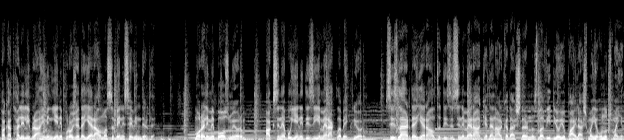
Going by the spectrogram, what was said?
fakat Halil İbrahim'in yeni projede yer alması beni sevindirdi. Moralimi bozmuyorum, aksine bu yeni diziyi merakla bekliyorum. Sizler de Yeraltı dizisini merak eden arkadaşlarınızla videoyu paylaşmayı unutmayın.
